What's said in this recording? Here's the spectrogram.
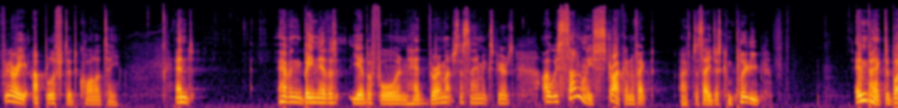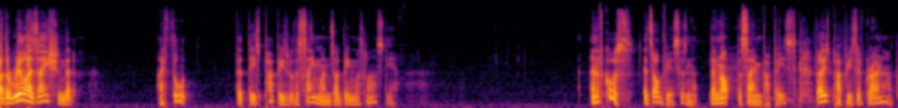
very uplifted quality. And having been there the year before and had very much the same experience, I was suddenly struck, and in fact, I have to say, just completely impacted by the realization that I thought that these puppies were the same ones I'd been with last year. And of course, it's obvious, isn't it? They're not the same puppies. Those puppies have grown up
